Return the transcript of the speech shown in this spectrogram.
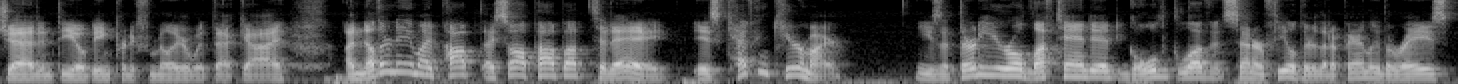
Jed and Theo being pretty familiar with that guy. Another name I popped I saw pop up today is Kevin Kiermaier. He's a 30 year old left handed gold glove center fielder that apparently the Rays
